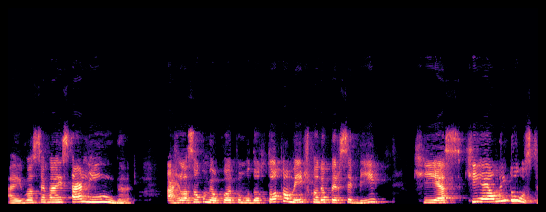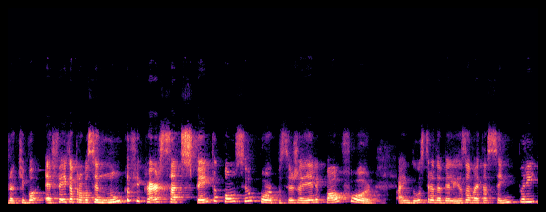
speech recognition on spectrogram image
aí você vai estar linda. A relação com o meu corpo mudou totalmente quando eu percebi que é, que é uma indústria que é feita para você nunca ficar satisfeita com o seu corpo, seja ele qual for. A indústria da beleza vai estar sempre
